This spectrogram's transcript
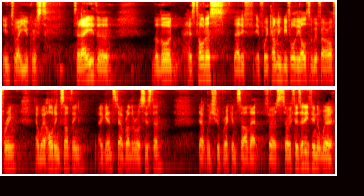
into our Eucharist today, the, the Lord has told us that if, if we're coming before the altar with our offering and we're holding something against our brother or sister, that we should reconcile that first. So if there's anything that we're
